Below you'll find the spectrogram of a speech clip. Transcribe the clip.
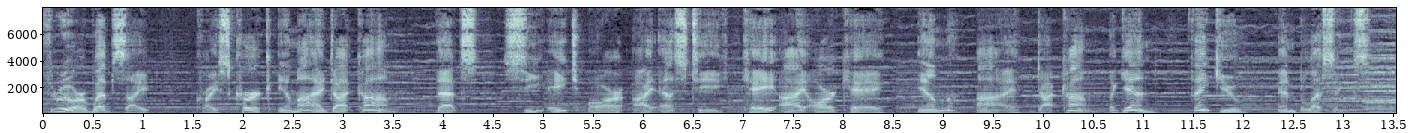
through our website, ChristKirkMI.com. That's C H R I S T K I R K M I.com. Again, thank you and blessings.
